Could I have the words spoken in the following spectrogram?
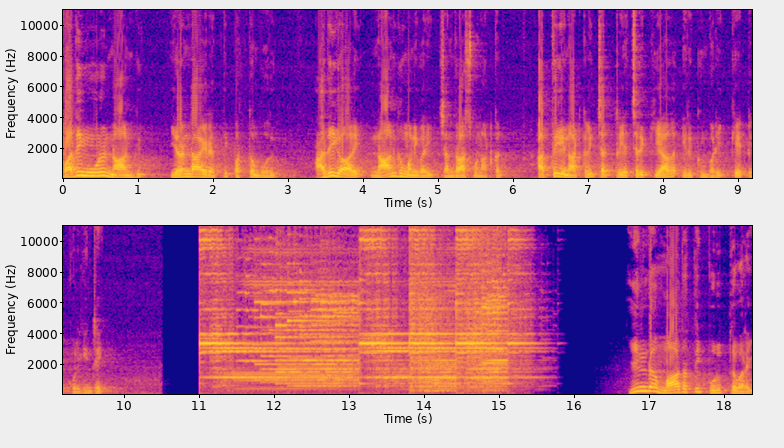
பதிமூணு நான்கு இரண்டாயிரத்தி பத்தொம்போது அதிகாலை நான்கு மணி வரை சந்திராசும நாட்கள். அத்தகைய நாட்களில் சற்று எச்சரிக்கையாக இருக்கும்படி கேட்டுக்கொள்கின்றேன். இந்த மாதத்தை பொறுத்தவரை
